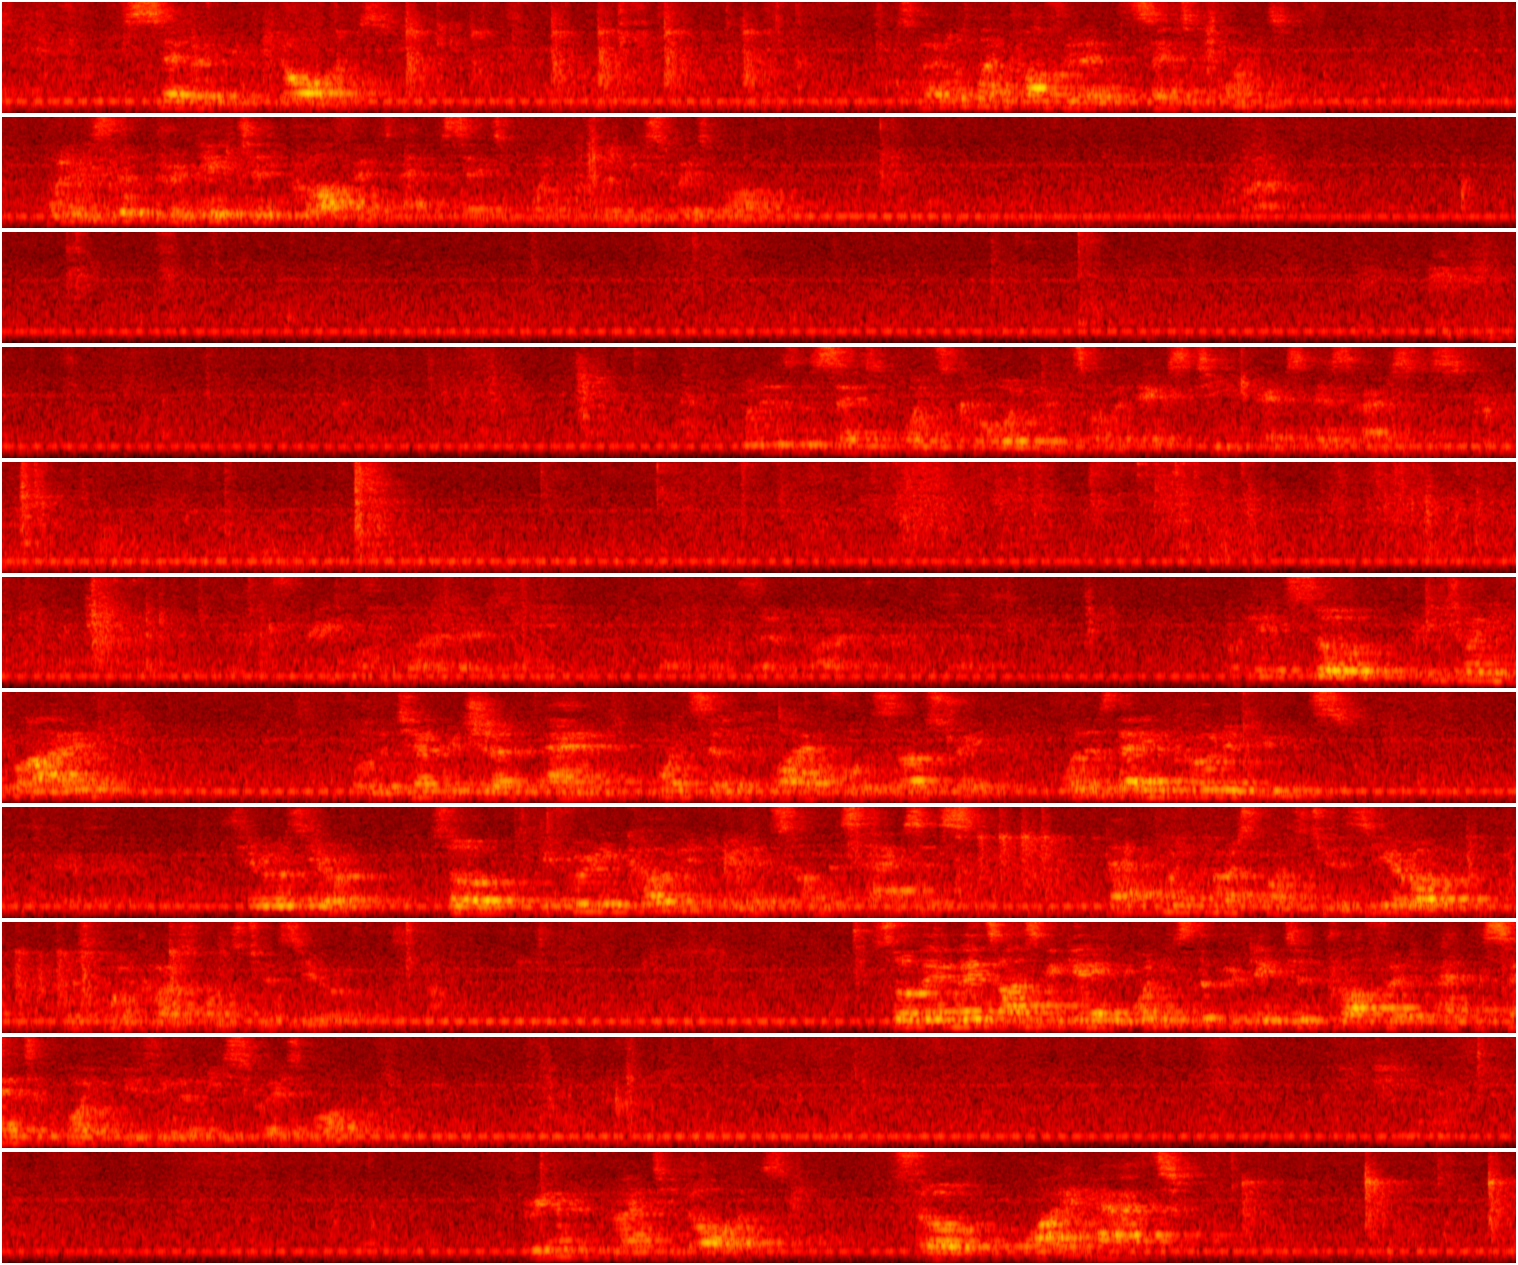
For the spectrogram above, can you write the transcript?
So that was my profit at the center point. What is the predicted profit at the center point of the least squares model? What is the center point's coordinates on the xt, xs axis? Three twenty-five actually, uh, seven five for Okay, so 325 for the temperature and 0.75 for the substrate. What is that in coded units? Zero, zero. So if we're in coded units on this axis, that point corresponds to a zero, this point corresponds to a zero. So then let's ask again, what is the predicted profit at the center point using the least squares model? $390. So y hat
